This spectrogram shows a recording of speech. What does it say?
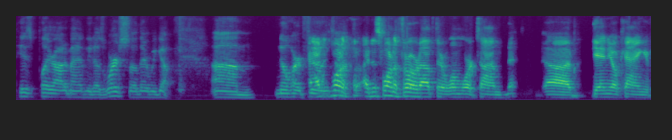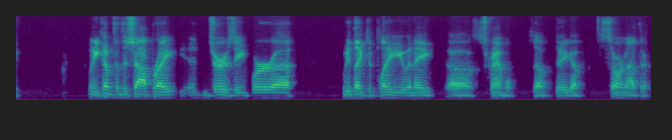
his player automatically does worse. So there we go. Um, no hard I feelings. just want to. I just want to throw it out there one more time. Uh, Danielle Kang, if, when you come for the ShopRite in Jersey, we're uh, we'd like to play you in a uh, scramble. So there you go. Just throwing it out there.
